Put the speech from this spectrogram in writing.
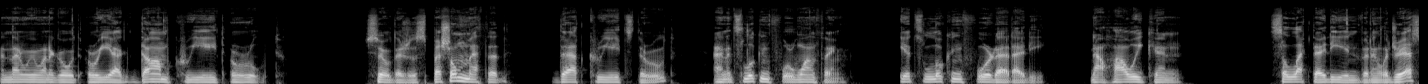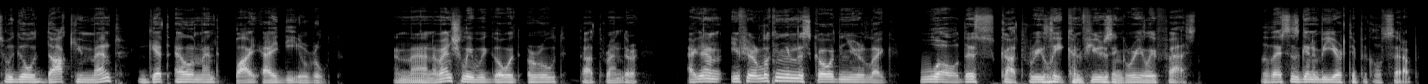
And then we want to go with React DOM create a root. So there's a special method that creates the root, and it's looking for one thing. It's looking for that ID. Now, how we can select ID in Vanilla.js, we go document get element by ID root. And then eventually we go with root.render. Again, if you're looking in this code and you're like, whoa, this got really confusing really fast, this is going to be your typical setup.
